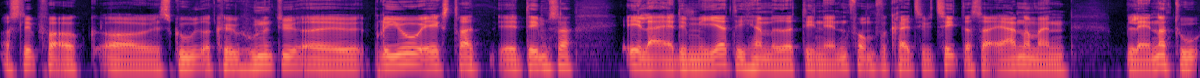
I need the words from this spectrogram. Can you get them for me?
og slippe for at, at skulle ud og købe hundedyr, øh, brio ekstra øh, dimser, eller er det mere det her med, at det er en anden form for kreativitet, der så er, når man blander du,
